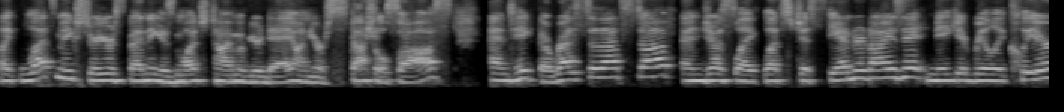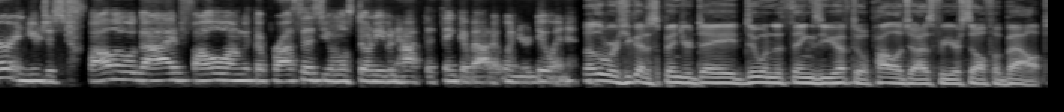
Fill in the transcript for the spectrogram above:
like let's make sure you're spending as much time of your day on your special sauce and take the rest of that stuff and just like let's just standardize it, make it really clear and you just follow a guide, follow along with the process. You almost don't even have to think about it when you're doing it. In other words, you got to spend your day doing the things that you have to apologize for yourself about.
